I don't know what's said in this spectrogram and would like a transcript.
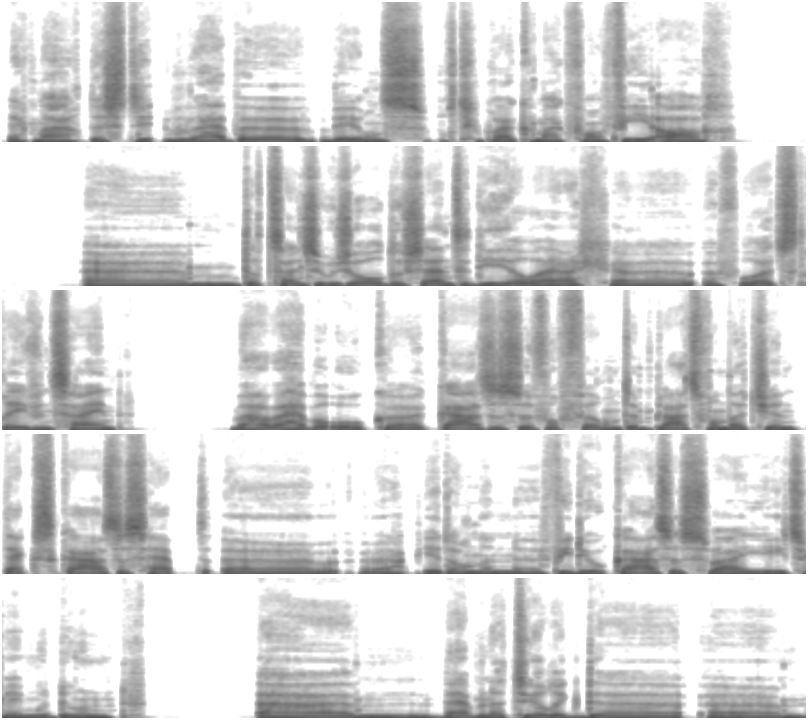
Zeg maar. Dus die, we hebben bij ons wordt gebruik gemaakt van VR. Um, dat zijn sowieso docenten die heel erg uh, vooruitstrevend zijn. Maar we hebben ook uh, casussen verfilmd. In plaats van dat je een tekstcasus hebt, uh, heb je dan een videocasus waar je iets mee moet doen. Ehm, we hebben natuurlijk de, ehm,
